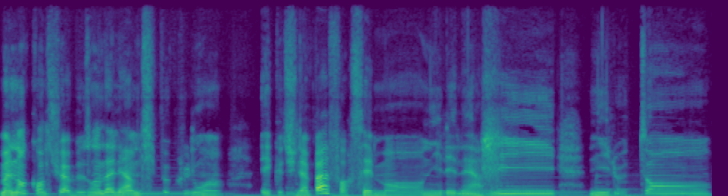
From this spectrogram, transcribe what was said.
Maintenant, quand tu as besoin d'aller un petit peu plus loin et que tu n'as pas forcément ni l'énergie, ni le temps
